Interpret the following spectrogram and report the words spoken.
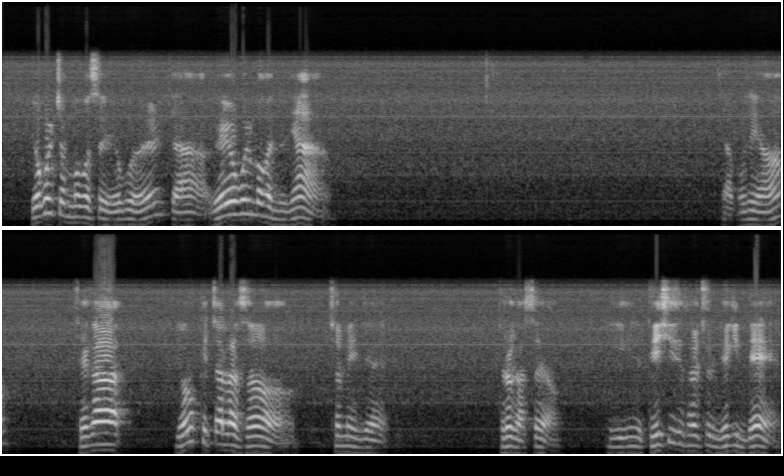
욕을 좀 먹었어요, 욕을. 자, 왜 욕을 먹었느냐? 자, 보세요. 제가 요렇게 잘라서 처음에 이제 들어갔어요. 이 대시세 탈출은 여기인데,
